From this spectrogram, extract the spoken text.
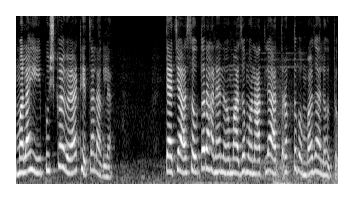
मलाही पुष्कळ वेळा ठेचा लागल्या. त्याच्या सवत राहण्यानं माझं मन आतल्या आत रक्तबंबाळ झालं होतं.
